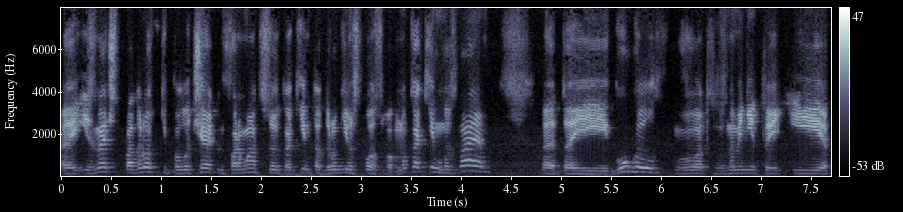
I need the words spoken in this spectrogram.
э, и, значит, подростки получают информацию каким-то другим способом. Ну, каким мы знаем, это и Google, вот, знаменитый, и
